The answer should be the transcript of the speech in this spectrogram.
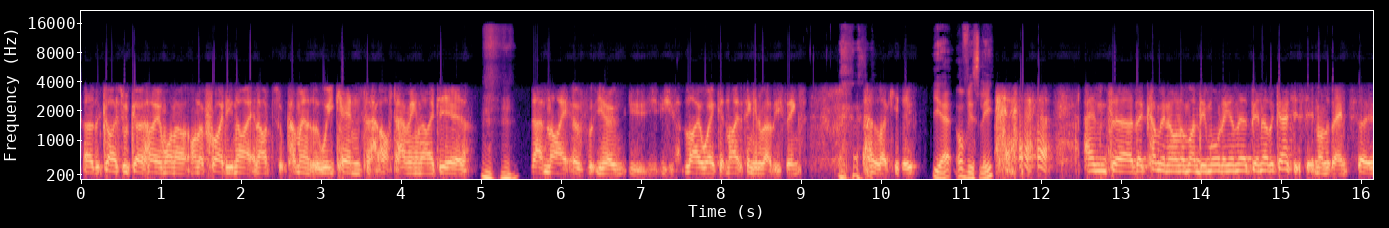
Uh, the guys would go home on a on a Friday night, and I'd sort of come in at the weekend after having an idea that night of you know you, you lie awake at night thinking about these things, uh, like you do. Yeah, obviously. and uh, they'd come in on a Monday morning, and there'd be another gadget sitting on the bench. So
